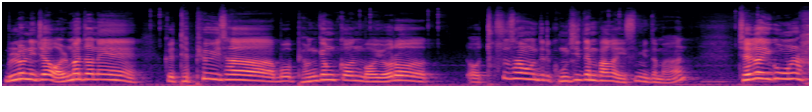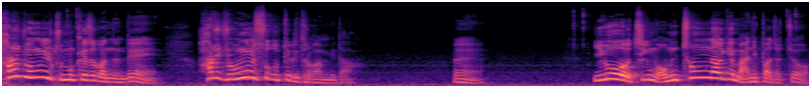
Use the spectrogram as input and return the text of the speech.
물론 이제 얼마 전에 그 대표이사 뭐 변경권 뭐 여러 어, 특수 상황들이 공시된 바가 있습니다만 제가 이거 오늘 하루 종일 주목해서 봤는데 하루 종일 수급들이 들어갑니다. 네. 이거 지금 엄청나게 많이 빠졌죠.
